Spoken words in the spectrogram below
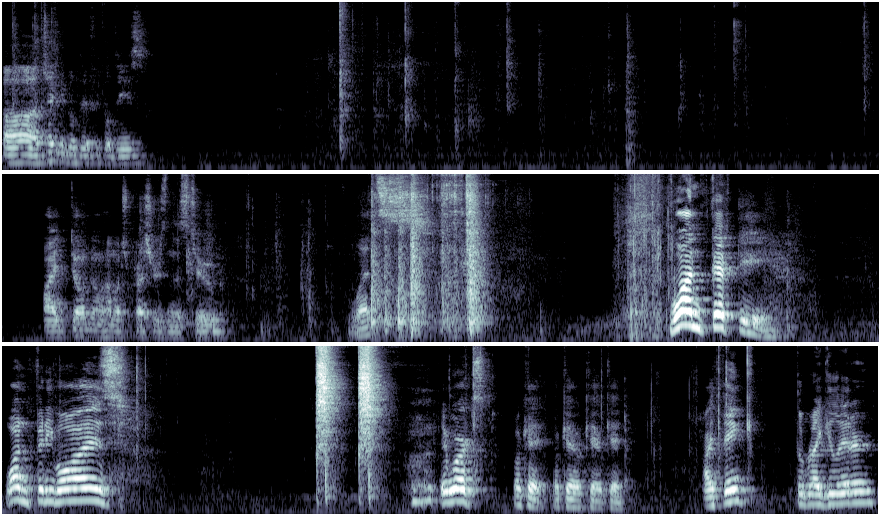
Oh, technical difficulties. I don't know how much pressure is in this tube. Let's. 150. 150, boys. It works. Okay, okay, okay, okay. I think the regulator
